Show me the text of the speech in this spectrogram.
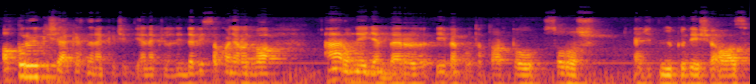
akkor ők is elkezdenek kicsit ilyenek lenni. De visszakanyarodva, három-négy emberről évek óta tartó szoros együttműködése az,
